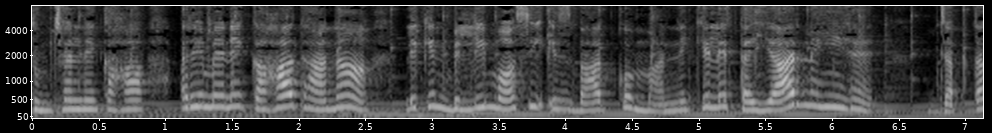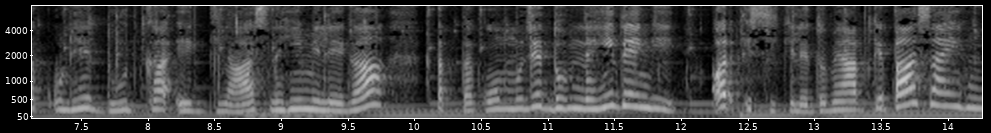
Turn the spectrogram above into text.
दुमछल ने कहा, अरे मैंने कहा था ना, लेकिन बिल्ली मौसी इस बात को मानने के लिए तैयार नहीं है। जब तक उन्हें दूध का एक गिलास नहीं मिलेगा, तब तक वो मुझे दुम नहीं देंगी, और इसी के लिए तो मैं आपके पास आई हूँ।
